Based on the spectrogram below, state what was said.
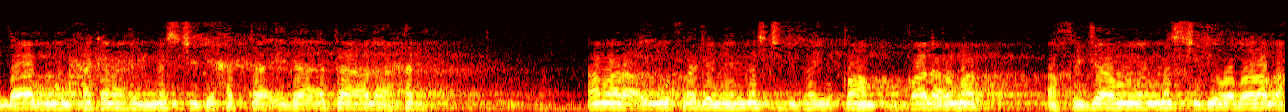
باب من حكم في المسجد حتى إذا أتى على حد. أمر أن يخرج من المسجد فيقام. وقال عمر أخرجاه من المسجد وضربه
